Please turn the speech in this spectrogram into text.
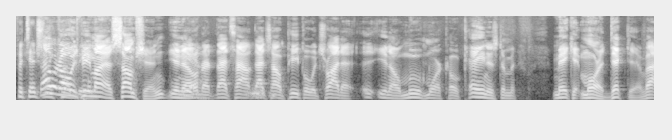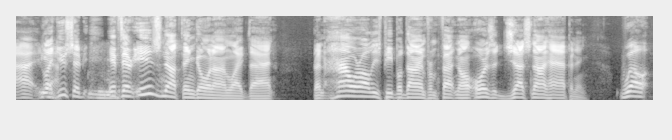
potentially. That would always be. my assumption, you know, Yeah. that that's how that's how people would try to, you know, move more cocaine is to make it more addictive. I, Like you said, if there is nothing going on like that, then how are all these people dying from fentanyl, or is it just not happening? Well,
